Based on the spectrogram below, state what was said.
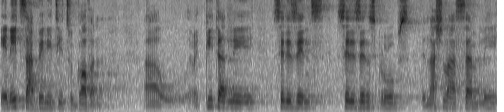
in its ability to govern. Uh, repeatedly, citizens, citizens groups, the National Assembly,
